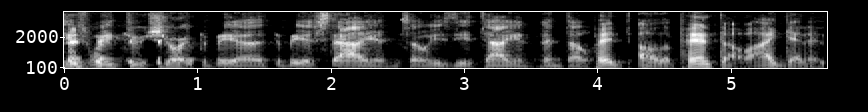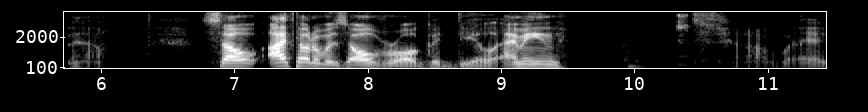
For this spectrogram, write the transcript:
he's way too short to be a to be a stallion, so he's the Italian Pinto. Pin- oh, the Pinto. I get it now. So I thought it was overall a good deal. I mean, you know,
